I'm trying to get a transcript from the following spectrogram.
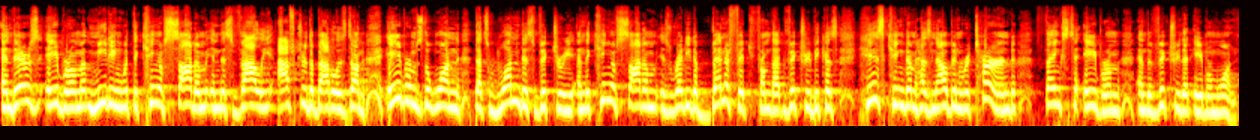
And there's Abram meeting with the king of Sodom in this valley after the battle is done. Abram's the one that's won this victory, and the king of Sodom is ready to benefit from that victory because his kingdom has now been returned thanks to Abram and the victory that Abram won.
